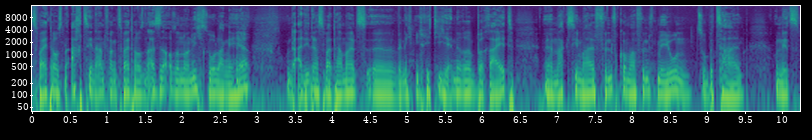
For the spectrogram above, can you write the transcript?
2018, Anfang 2000, also also noch nicht so lange her. Und Adidas war damals, äh, wenn ich mich richtig erinnere, bereit, äh, maximal 5,5 Millionen zu bezahlen. Und jetzt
